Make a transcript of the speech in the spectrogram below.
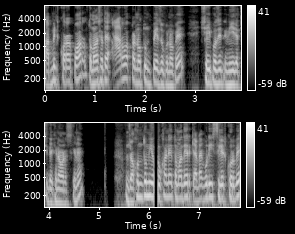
সাবমিট করার পর তোমাদের সাথে আরও একটা নতুন পেজ ওপেন হবে। সেই পেজে নিয়ে যাচ্ছি, দেখে নাও স্ক্রিনে যখন তুমি ওখানে তোমাদের ক্যাটাগরি সিলেক্ট করবে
